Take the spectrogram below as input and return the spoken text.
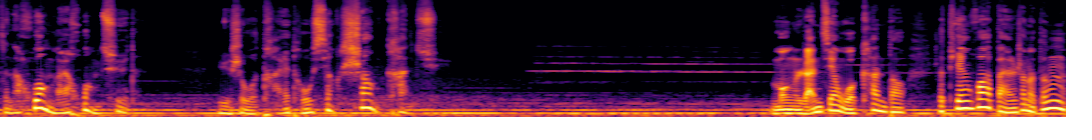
在那晃来晃去的。于是我抬头向上看去，猛然间我看到这天花板上的灯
